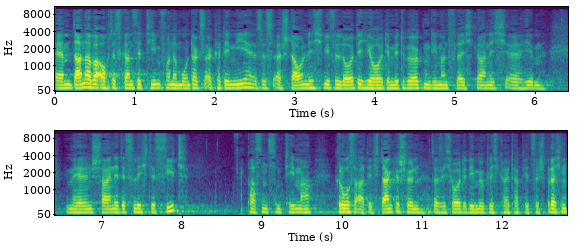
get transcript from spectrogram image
Ähm, dann aber auch das ganze Team von der Montagsakademie. Es ist erstaunlich, wie viele Leute hier heute mitwirken, die man vielleicht gar nicht äh, hier im, im hellen Scheine des Lichtes sieht passend zum Thema. Großartig. Dankeschön, dass ich heute die Möglichkeit habe, hier zu sprechen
